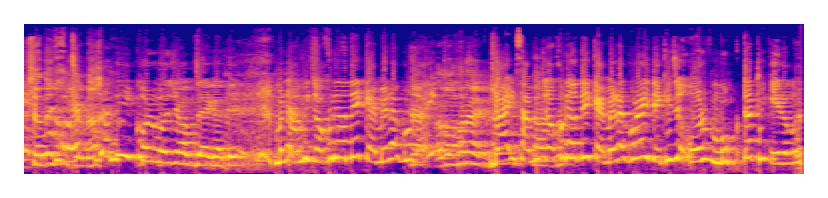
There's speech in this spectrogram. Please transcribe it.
একসাথে করছে না? একসাথেই করব সব জায়গাতে। মানে আমি যখনই ওদের ক্যামেরা ঘোরাই গাইস আমি যখনই ওদের ক্যামেরা ঘোরাই দেখি যে ওর মুখটা ঠিক এরকম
